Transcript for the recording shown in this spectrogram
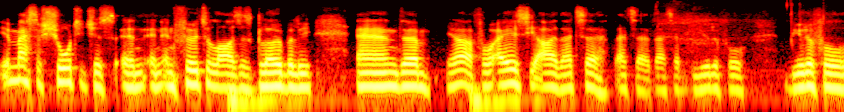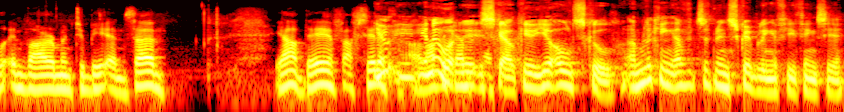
a massive shortages in, in, in, fertilizers globally, and um, yeah, for AECI, that's a that's a that's a beautiful beautiful environment to be in. So yeah, Dave, I've said you, it. You, you know what, you, you're old school. I'm looking, I've just been scribbling a few things here.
